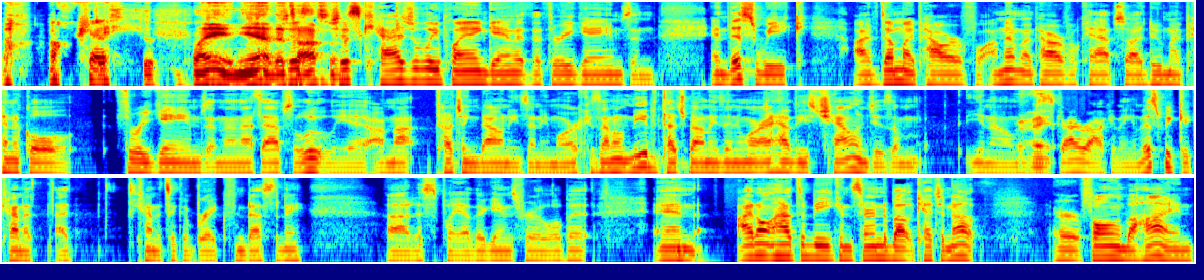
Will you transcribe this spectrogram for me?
okay Just, just playing. Yeah, that's just, awesome. Just casually playing Gambit the three games, and and this week I've done my powerful. I'm at my powerful cap, so I do my pinnacle three games, and then that's absolutely it. I'm not touching bounties anymore because I don't need to touch bounties anymore. I have these challenges. I'm you know Right. skyrocketing, and this week it kind of I kind of took a break from Destiny, uh, just to play other games for a little bit, and I don't have to be concerned about catching up. Or falling behind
